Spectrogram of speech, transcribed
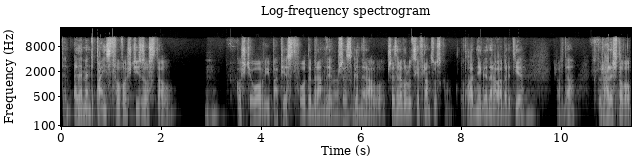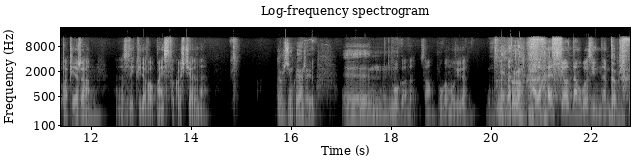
ten element państwowości został kościołowi, papiestwu odebrany przez generało, przez rewolucję francuską. Dokładnie generała Berthier, prawda, który aresztował papieża, e, zlikwidował państwo kościelne. Dobrze, dziękuję Andrzeju. Ym, Długo, no, co? Długo mówiłem. Nie, w porządku. Ale chętnie oddam głos innym. Dobrze.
